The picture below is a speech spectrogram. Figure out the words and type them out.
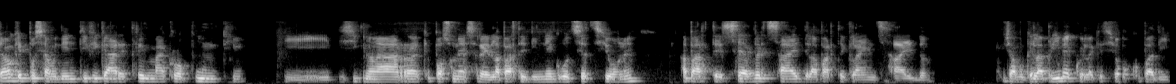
Diciamo che possiamo identificare tre macro punti di, di Signalar che possono essere la parte di negoziazione, la parte server side e la parte client side. Diciamo che la prima è quella che si occupa di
